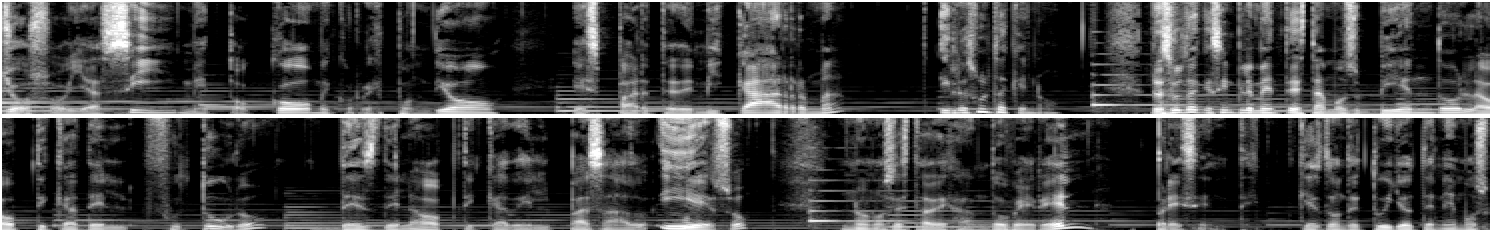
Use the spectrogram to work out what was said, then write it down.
yo soy así, me tocó, me correspondió, es parte de mi karma y resulta que no. Resulta que simplemente estamos viendo la óptica del futuro desde la óptica del pasado. Y eso no nos está dejando ver el presente, que es donde tú y yo tenemos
